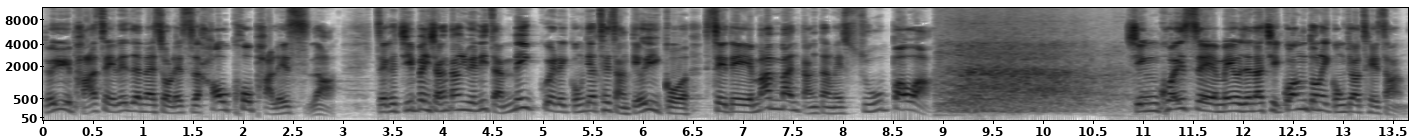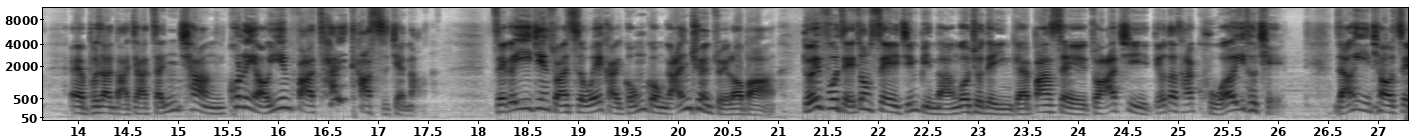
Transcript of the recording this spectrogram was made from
对于怕蛇的人来说，那是好可怕的事啊！这个基本相当于你在美国的公交车上丢一个塞得满满当当的书包啊！幸亏是没有扔到去广东的公交车上，哎，不然大家争抢可能要引发踩踏事件呐。这个已经算是危害公共安全罪了吧？对付这种蛇精病呢，我觉得应该把蛇抓起丢到他裤儿里头去，让一条蛇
